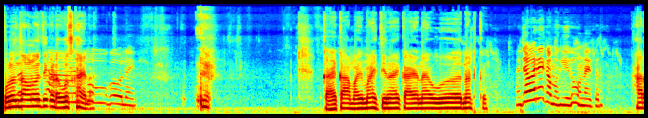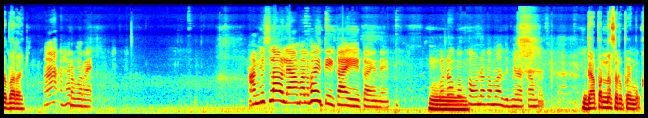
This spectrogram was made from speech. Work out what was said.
पळून जाऊन तिकडे ऊस खायला. उगवलंय. काय कामाची माहिती नाही काय नाही उग नाटक. जेव्हा आहे का मग ही गहू नाही तर हरभरा आहे. हा हरभरा आहे. आम्हीच लावले आम्हाला माहिती आहे काय आहे काय नाही. डोकं खाऊ नका माझं बिना कामाचं. द्या पन्नास रुपये मग.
